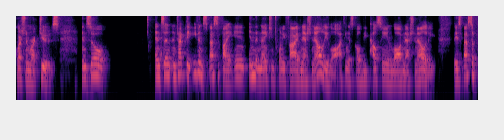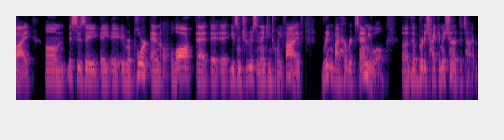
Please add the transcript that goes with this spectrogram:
question mark Jews. And so and so, in fact, they even specify in, in the 1925 nationality law, I think it's called the Palestinian Law of Nationality. They specify um, this is a, a, a, report and a law that is introduced in 1925, written by Herbert Samuel, uh, the British High Commissioner at the time.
